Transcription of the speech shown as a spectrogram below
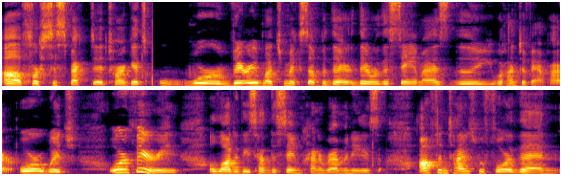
uh, for suspected targets were very much mixed up there they were the same as the you would hunt a vampire or a witch or a fairy. A lot of these have the same kind of remedies. Oftentimes before then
